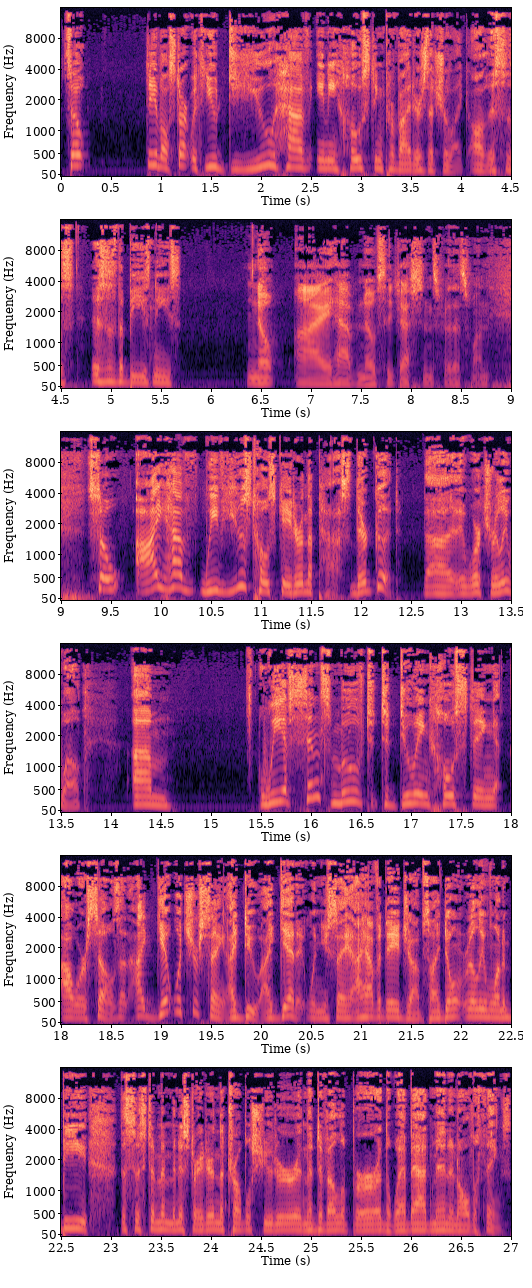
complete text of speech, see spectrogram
So, Dave, I'll start with you. Do you have any hosting providers that you're like, oh, this is this is the bee's knees? Nope, I have no suggestions for this one. So I have we've used HostGator in the past. They're good. Uh, it works really well. Um, we have since moved to doing hosting ourselves. And I get what you're saying. I do. I get it when you say I have a day job, so I don't really want to be the system administrator and the troubleshooter and the developer and the web admin and all the things.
